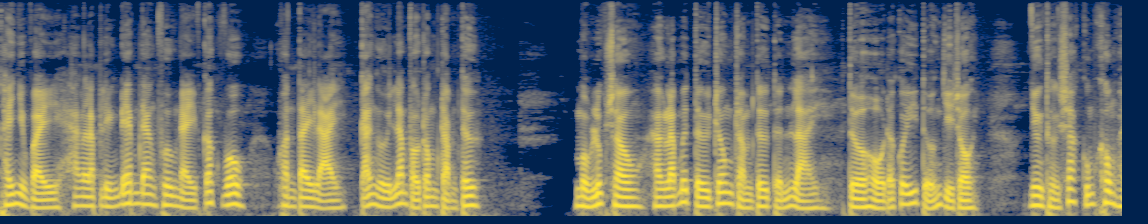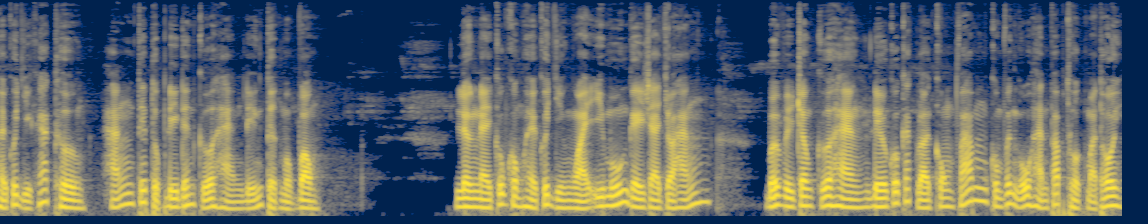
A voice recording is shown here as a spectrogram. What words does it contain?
Thấy như vậy, Hàng Lập liền đem đan phương này cất vô, khoanh tay lại, cả người lâm vào trong trầm tư. Một lúc sau, Hàng Lập mới từ trong trầm tư tỉnh lại, tựa hồ đã có ý tưởng gì rồi, nhưng thần sắc cũng không hề có gì khác thường, hắn tiếp tục đi đến cửa hàng điển tịch một vòng. Lần này cũng không hề có gì ngoài ý muốn gây ra cho hắn, bởi vì trong cửa hàng đều có các loại công pháp cùng với ngũ hành pháp thuật mà thôi,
